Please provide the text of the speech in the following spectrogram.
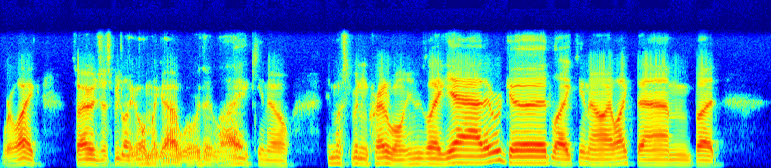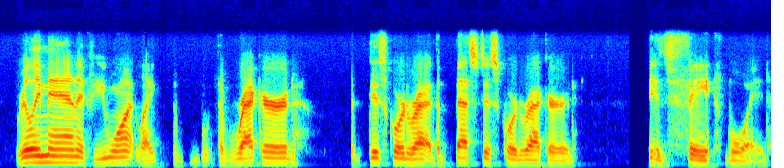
were like. So I would just be like oh my god what were they like? You know they must have been incredible. And he was like yeah they were good. Like you know I like them. But really man if you want like the, the record the Dischord re- the best Dischord record is faith void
